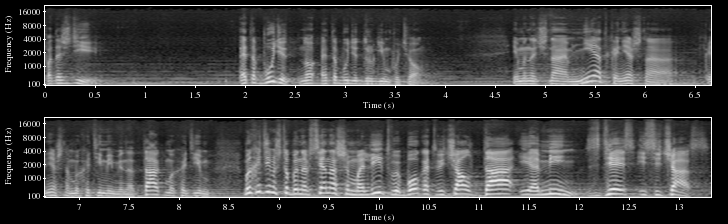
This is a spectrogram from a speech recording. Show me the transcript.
подожди, это будет, но это будет другим путем. И мы начинаем, нет, конечно, конечно, мы хотим именно так, мы хотим, мы хотим, чтобы на все наши молитвы Бог отвечал «да» и «аминь» здесь и сейчас.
